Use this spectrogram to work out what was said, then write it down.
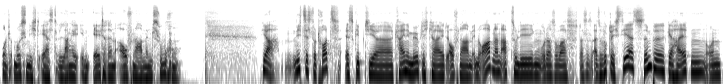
und muss nicht erst lange in älteren Aufnahmen suchen. Ja, nichtsdestotrotz, es gibt hier keine Möglichkeit, Aufnahmen in Ordnern abzulegen oder sowas. Das ist also wirklich sehr simpel gehalten und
